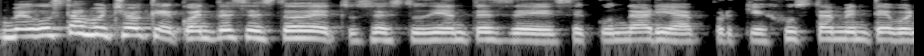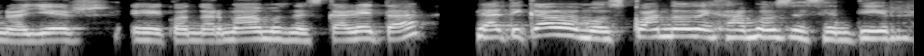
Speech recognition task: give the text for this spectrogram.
Me gusta mucho que cuentes esto de tus estudiantes de secundaria, porque justamente, bueno, ayer eh, cuando armábamos la escaleta, platicábamos cuándo dejamos de sentir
